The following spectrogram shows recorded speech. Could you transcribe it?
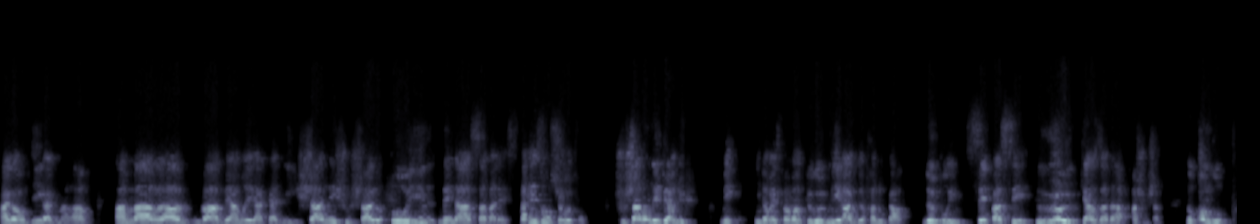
Alors, dit Agmara, Amarava ve'amre lakadi, Shane Shushan, Oil vena sabales. T'as raison sur le fond. Shushan, on est perdu. Mais il ne reste pas moins que le miracle de Hanouka, de Purim, s'est passé le 15 Adar à Shushan. Donc, en gros,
